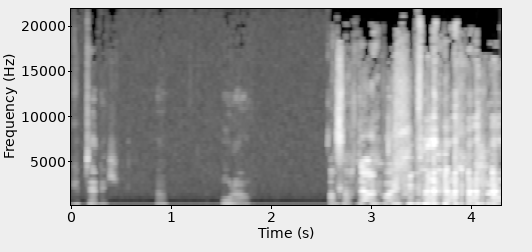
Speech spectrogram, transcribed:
gibt's ja nicht. Ne? Oder was sagt der Anwalt? oder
